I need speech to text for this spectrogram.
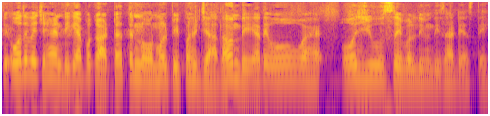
ਤੇ ਉਹਦੇ ਵਿੱਚ ਹੈਂਡੀਕੈਪ ਘੱਟ ਤੇ ਨਾਰਮਲ ਪੀਪਲ ਜ਼ਿਆਦਾ ਹੁੰਦੇ ਆ ਤੇ ਉਹ ਹੈ- ਉਹ ਯੂਜ਼ੇਬਲ ਨਹੀਂ ਹੁੰਦੀ ਸਾਡੇ ਵਾਸਤੇ।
